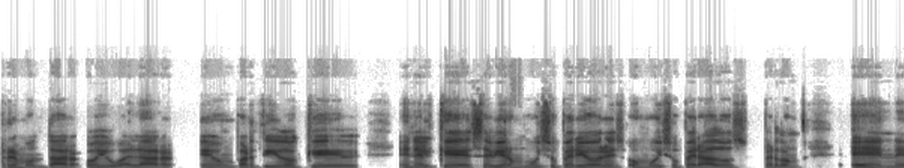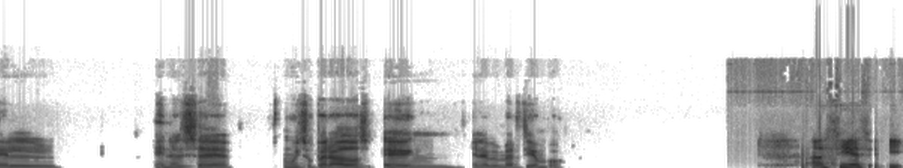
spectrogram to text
remontar o igualar en un partido que, en el que se vieron muy superiores o muy superados, perdón, en el, en el muy superados en, en el primer tiempo. Así es, y,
